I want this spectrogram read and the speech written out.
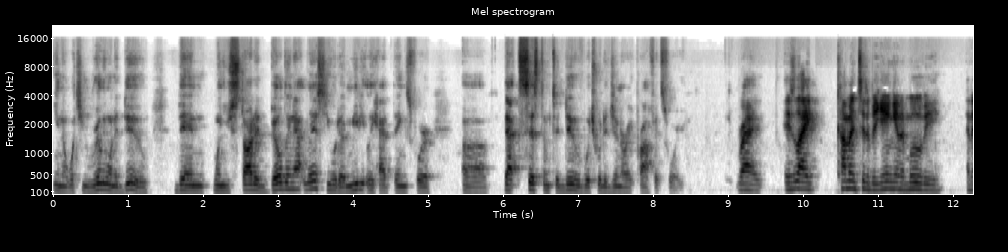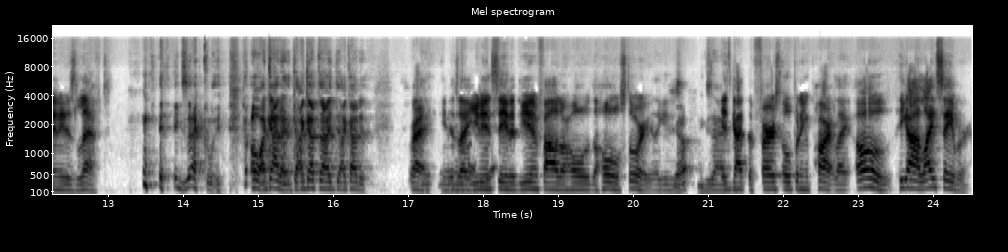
you know, what you really want to do, then when you started building that list, you would have immediately had things for uh, that system to do, which would have generate profits for you. Right. It's like coming to the beginning of the movie and then it is left. exactly. Oh, I got it. I got the idea. I got it. Right. It's like you didn't see that you didn't follow the whole the whole story. Like it's, yep, exactly. It's got the first opening part. Like, oh, he got a lightsaber.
